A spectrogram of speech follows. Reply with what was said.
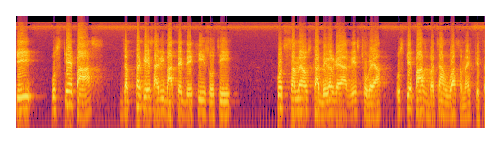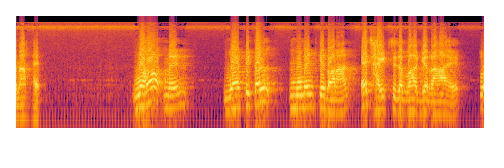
कि उसके पास जब तक ये सारी बातें देखी, सोची, कुछ समय उसका बिगड़ गया वेस्ट हो गया, उसके पास बचा हुआ समय कितना है? वह मैन वर्टिकल मूवमेंट के दौरान एच हाइट से जब वह गिर रहा है तो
